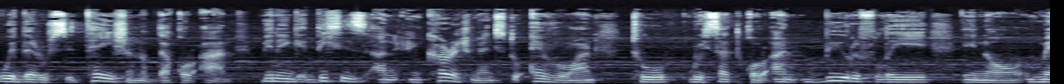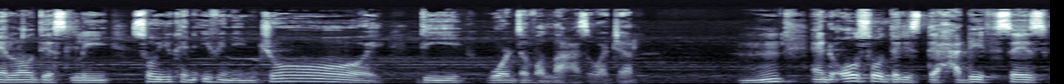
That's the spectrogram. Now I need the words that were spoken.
with the recitation of the Quran. Meaning, this is an encouragement to everyone to recite Quran beautifully, you know, melodiously, so you can even enjoy the words of Allah Azza mm-hmm. And also, there is the hadith says,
